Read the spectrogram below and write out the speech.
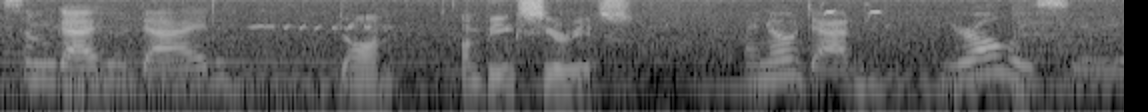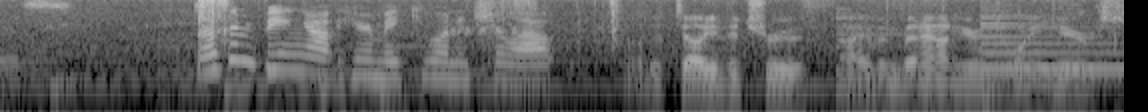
Some guy who died. Dawn, I'm being serious. I know, Dad. You're always serious. Doesn't being out here make you want to chill out? Well, to tell you the truth, I haven't been out here in 20 years.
